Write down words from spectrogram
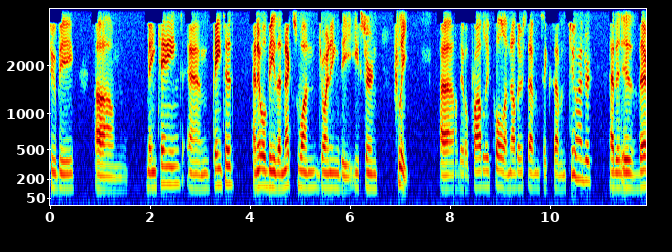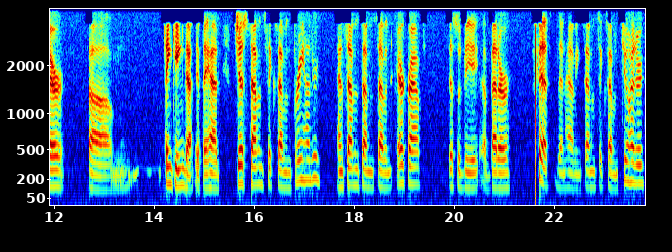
to be um, maintained and painted, and it will be the next one joining the Eastern Fleet. Uh, they will probably pull another 767-200, and it is their um, thinking that if they had just 767-300 and 777 aircraft, this would be a better fit than having 767-200,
